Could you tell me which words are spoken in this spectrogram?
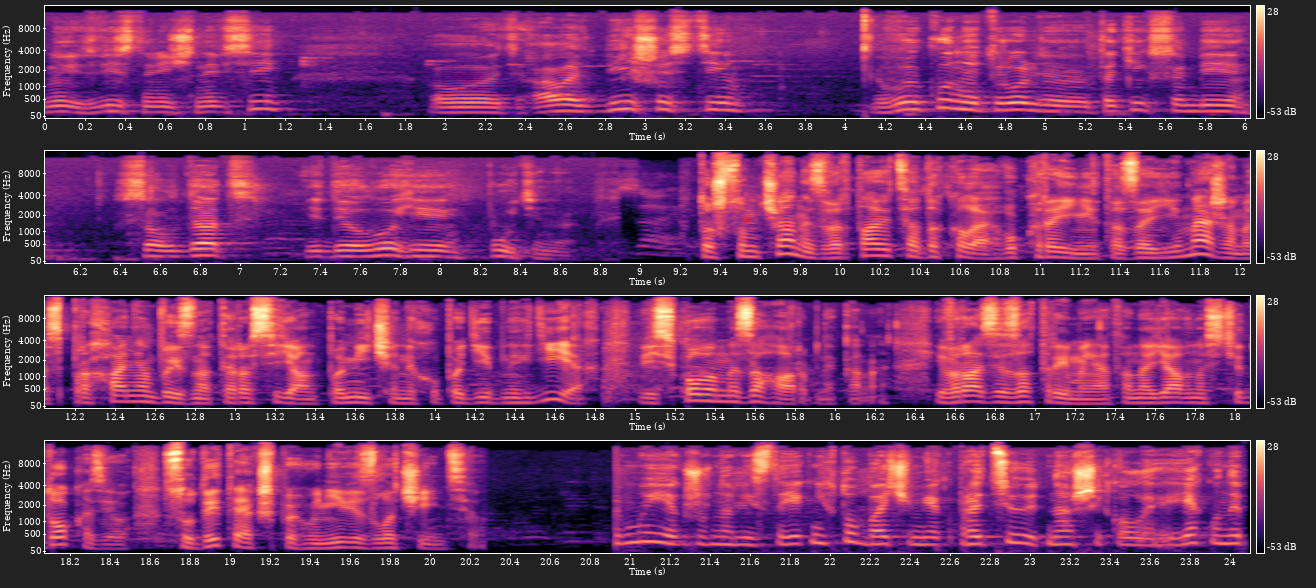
ну і звісно, ніч не всі, от, але в більшості виконують роль таких собі солдат ідеології Путіна. Тож сумчани звертаються до колег в Україні та за її межами з проханням визнати росіян, помічених у подібних діях, військовими загарбниками, і в разі затримання та наявності доказів судити як шпигунів і злочинців. Ми, як журналісти, як ніхто бачимо, як працюють наші колеги, як вони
